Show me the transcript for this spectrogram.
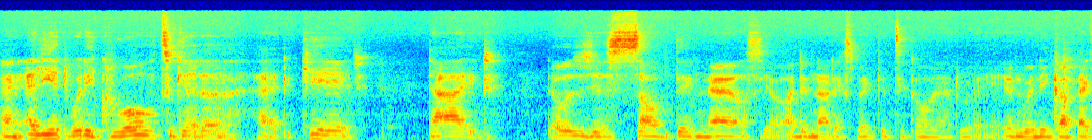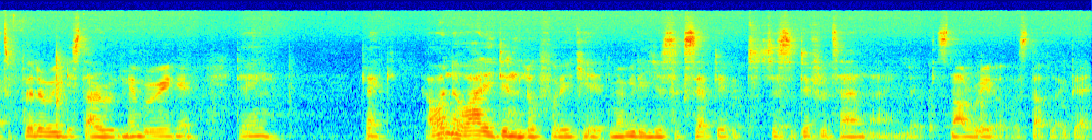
and Eliot, where they grew old together, had a kid, died. That was just something else, yo. I did not expect it to go that way. And when they got back to Fillory, they started remembering it. Dang. Like, I wonder why they didn't look for their kid. Maybe they just accepted it's just a different timeline. It's not real stuff like that.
